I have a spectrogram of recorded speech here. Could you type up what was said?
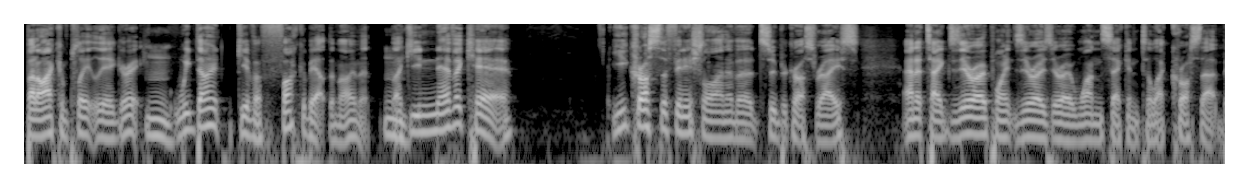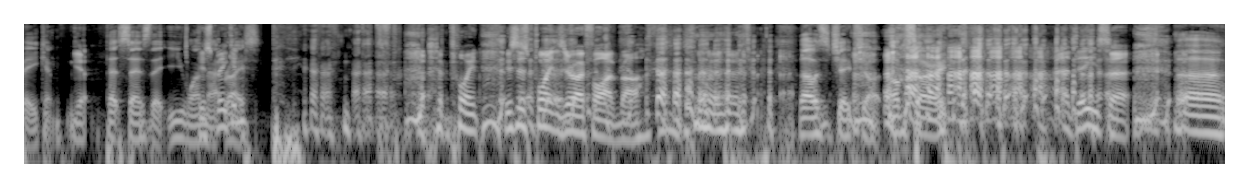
But I completely agree. Mm. We don't give a fuck about the moment. Like you never care. You cross the finish line of a supercross race and it takes 0.001 second to like cross that beacon Yep. that says that you won This that beacon? race. point. This is point zero five, bro. That was a cheap shot. I'm sorry. Dare sir? Uh,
